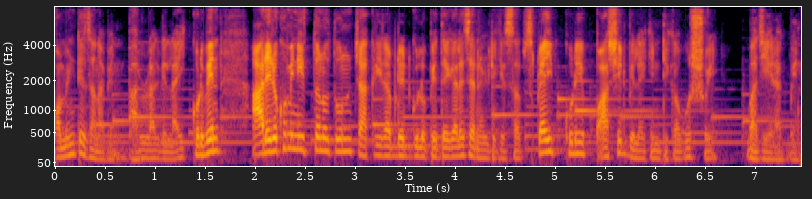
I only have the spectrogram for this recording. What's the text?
কমেন্টে জানাবেন। ভালো লাগলে লাইক করবেন। আর এরকমই নিত্য নতুন চাকরির আপডেটগুলো পেতে গেলে চ্যানেলটিকে সাবস্ক্রাইব করে পাশের বেলাইকিনটিকে অবশ্যই বাজিয়ে রাখবেন।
